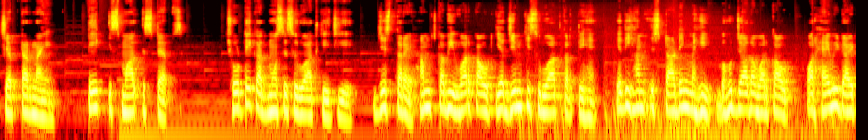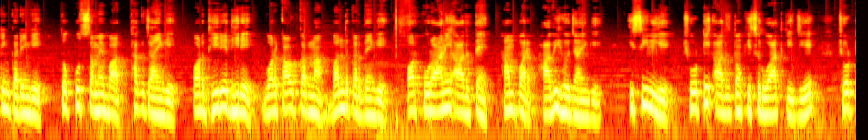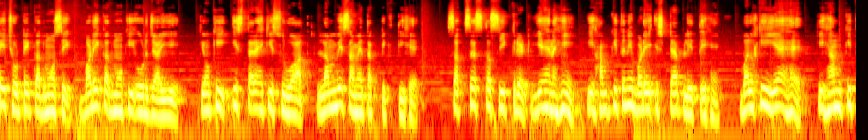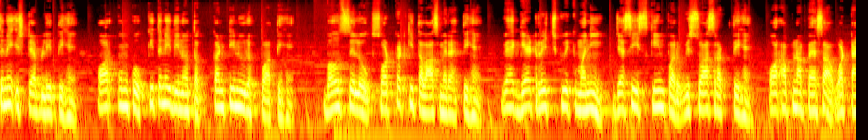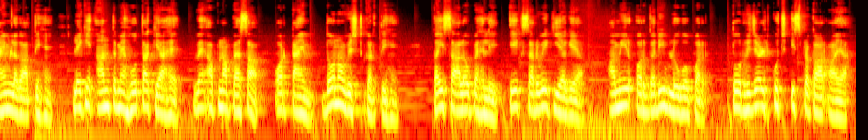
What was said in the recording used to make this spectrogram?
Chapter nine take small steps छोटे कदमों से शुरुआत कीजिए। जिस तरह हम कभी वर्कआउट या जिम की शुरुआत करते हैं, यदि हम स्टार्टिंग में ही बहुत ज़्यादा वर्कआउट और हैवी डाइटिंग करेंगे तो कुछ समय बाद थक जाएँगे और धीरे धीरे वर्कआउट करना बंद कर देंगे और पुरानी आदतें हम पर हावी हो जाएँगी। इसीलिए छोटी आदतों की शुरुआत कीजिए। छोटे छोटे कदमों से बड़े कदमों की ओर जाइए, क्योंकि इस तरह की शुरुआत लंबे समय तक टिकती है। सक्सेस का सीक्रेट यह नहीं कि हम कितने बड़े स्टेप लेते हैं, बल्कि यह है कि हम कितने स्टेप लेते हैं और उनको कितने दिनों तक कंटिन्यू रख पाते हैं। बहुत से लोग शॉर्टकट की तलाश में रहते हैं। वह गेट रिच क्विक मनी जैसी स्कीम पर विश्वास रखते हैं और अपना पैसा व टाइम लगाते हैं। लेकिन अंत में होता क्या है? वह अपना पैसा और टाइम दोनों वेस्ट करते हैं। कई सालों पहले एक सर्वे किया गया। अमीर और गरीब लोगों पर तो रिज़ल्ट कुछ इस प्रकार आया।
